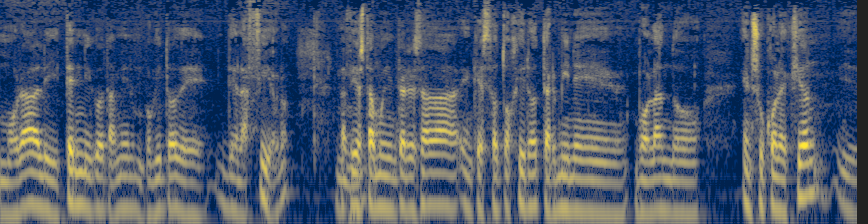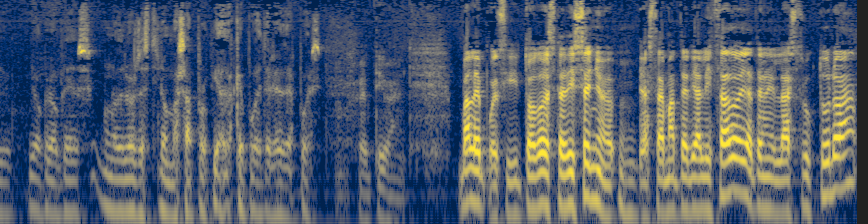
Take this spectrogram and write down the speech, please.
moral y técnico también un poquito de, la FIO. ¿no? La FIO mm. está muy interesada en que este autogiro termine volando en su colección y yo creo que es uno de los destinos más apropiados que puede tener después. Efectivamente. Vale, pues si todo este diseño ya está materializado, ya tenéis la estructura,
